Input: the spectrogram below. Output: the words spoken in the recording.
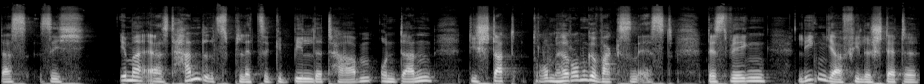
dass sich immer erst Handelsplätze gebildet haben und dann die Stadt drumherum gewachsen ist. Deswegen liegen ja viele Städte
